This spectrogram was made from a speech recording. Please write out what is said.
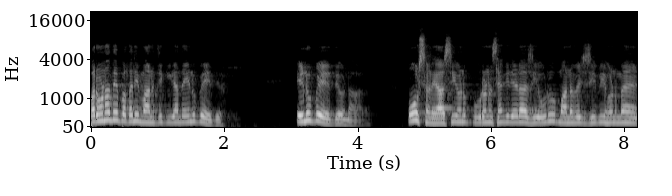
ਪਰ ਉਹਨਾਂ ਦੇ ਪਤਾ ਨਹੀਂ ਮਨ 'ਚ ਕੀ ਕਹਿੰਦੇ, ਇਹਨੂੰ ਭੇਜ ਦਿਓ। ਇਹਨੂੰ ਭੇਜ ਦਿਓ ਨਾਲ। ਉਹ ਸੰਨਿਆਸੀ, ਹੁਣ ਪੂਰਨ ਸਿੰਘ ਜਿਹੜਾ ਸੀ, ਉਹਨੂੰ ਮਨ ਵਿੱਚ ਸੀ ਵੀ ਹੁਣ ਮੈਂ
